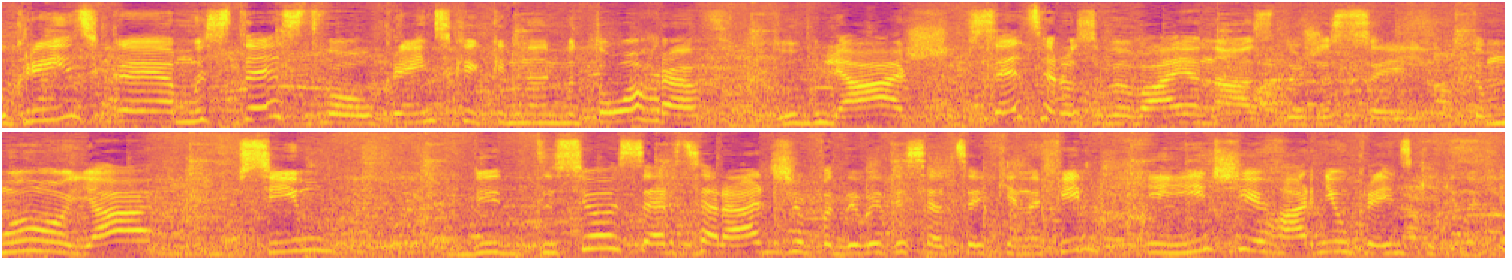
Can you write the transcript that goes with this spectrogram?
Українське мистецтво, український кінематограф, дубляж все це розвиває нас дуже сильно. Тому я всім від усього серця раджу подивитися цей кінофільм і інші гарні українські кінофільми.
